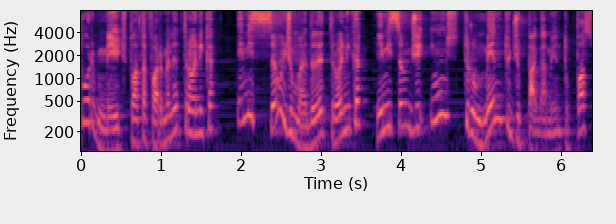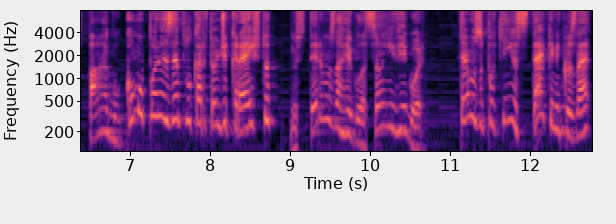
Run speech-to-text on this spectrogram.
por meio de plataforma eletrônica, emissão de moeda eletrônica, emissão de instrumento de pagamento pós-pago, como por exemplo o cartão de crédito, nos termos da regulação em vigor. Termos um pouquinho técnicos, né?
